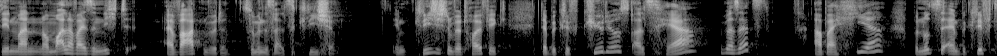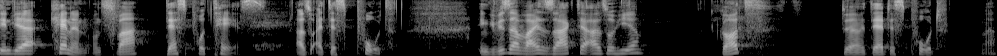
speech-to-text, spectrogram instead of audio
den man normalerweise nicht erwarten würde, zumindest als Grieche. Im Griechischen wird häufig der Begriff Kyrios als Herr übersetzt aber hier benutzt er einen Begriff, den wir kennen, und zwar Despotes, also ein Despot. In gewisser Weise sagt er also hier, Gott, der, der Despot. Ja.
